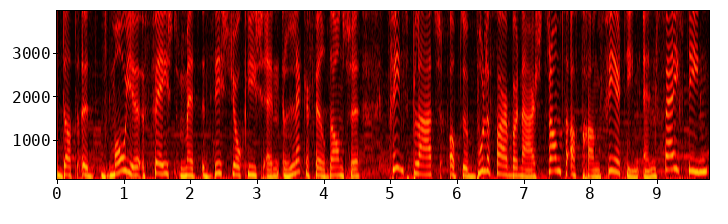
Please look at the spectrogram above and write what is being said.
dat het mooie feest met discjockeys en lekker veel dansen... vindt plaats op de boulevard Bernard strandafgang 14 en 15...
